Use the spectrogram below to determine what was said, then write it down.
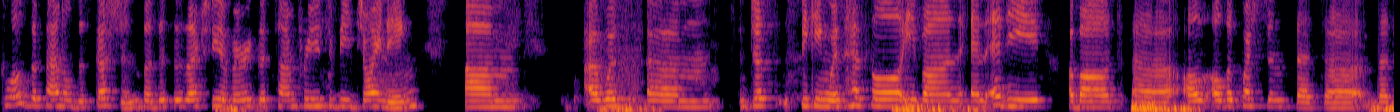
close the panel discussion, but this is actually a very good time for you to be joining. Um, I was um, just speaking with Hessel, Ivan, and Eddie about uh, all, all the questions that uh, that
